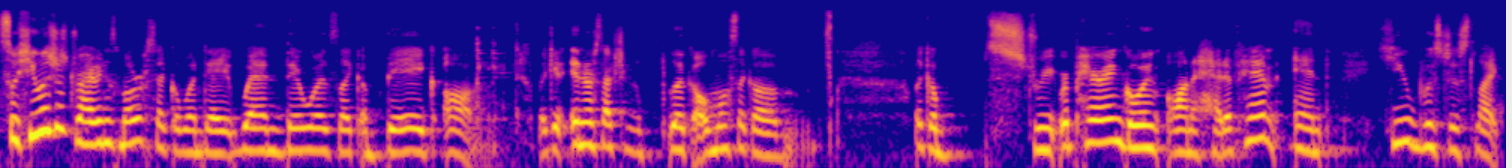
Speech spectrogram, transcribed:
so he was just driving his motorcycle one day when there was like a big um like an intersection, like almost like a like a street repairing going on ahead of him, and he was just like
